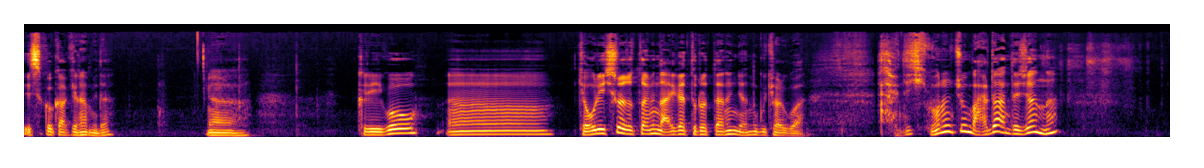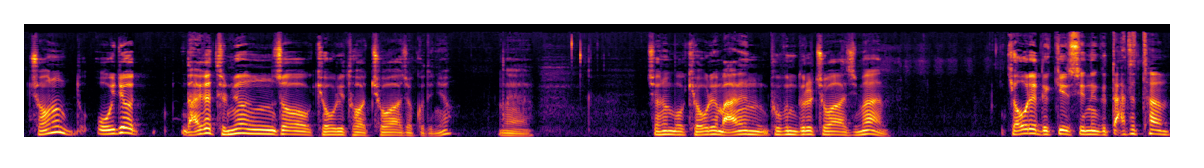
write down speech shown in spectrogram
있을 것 같긴 합니다. 아, 그리고, 어, 겨울이 싫어졌다면 나이가 들었다는 연구 결과. 아, 근데 이거는 좀 말도 안 되지 않나? 저는 오히려 나이가 들면서 겨울이 더 좋아졌거든요. 네. 저는 뭐 겨울에 많은 부분들을 좋아하지만 겨울에 느낄 수 있는 그 따뜻함이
